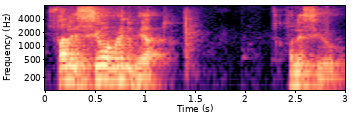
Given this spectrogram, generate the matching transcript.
faleceu a mãe do Beto. Faleceu.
